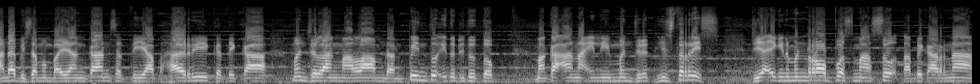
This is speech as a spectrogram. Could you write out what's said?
Anda bisa membayangkan setiap hari ketika menjelang malam dan pintu itu ditutup, maka anak ini menjerit histeris dia ingin menerobos masuk, tapi karena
